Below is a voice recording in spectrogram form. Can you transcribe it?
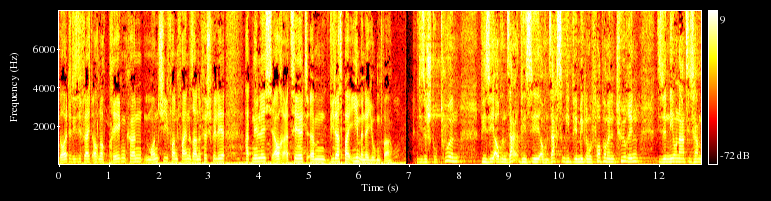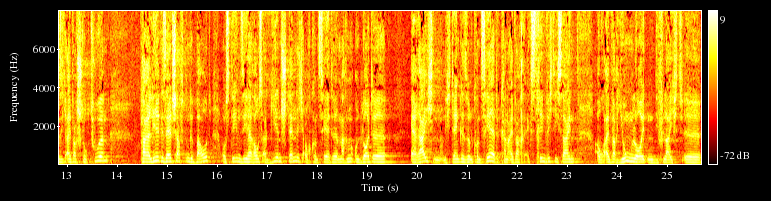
Leute, die sie vielleicht auch noch prägen können. Monchi von Feine Sahne Fischfilet hat nämlich auch erzählt, ähm, wie das bei ihm in der Jugend war. Diese Strukturen, wie, sie auch in, wie es sie auch in Sachsen gibt, wie in Mecklenburg-Vorpommern, in Thüringen, diese Neonazis haben sich einfach Strukturen Parallelgesellschaften gebaut, aus denen sie heraus agieren, ständig auch Konzerte machen und Leute erreichen. Und ich denke, so ein Konzert kann einfach extrem wichtig sein, auch einfach jungen Leuten, die vielleicht, äh,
